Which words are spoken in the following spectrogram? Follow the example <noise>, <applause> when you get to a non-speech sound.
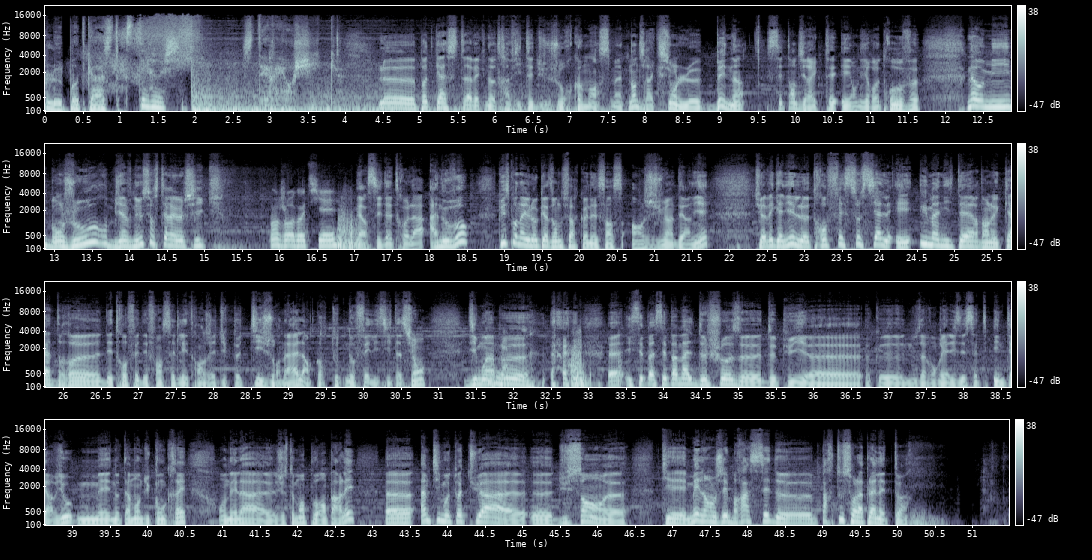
Le podcast Stéréochic. Stéréochic. Le podcast avec notre invité du jour commence maintenant. Direction le Bénin. C'est en direct et on y retrouve Naomi. Bonjour, bienvenue sur Stéréochic. Bonjour Gauthier. Merci d'être là à nouveau, puisqu'on a eu l'occasion de faire connaissance en juin dernier. Tu avais gagné le trophée social et humanitaire dans le cadre des trophées des Français de l'étranger du Petit Journal. Encore toutes nos félicitations. Dis-moi un peu, <laughs> euh, il s'est passé pas mal de choses euh, depuis euh, que nous avons réalisé cette interview, mais notamment du concret. On est là justement pour en parler. Euh, un petit mot, toi tu as euh, du sang euh, qui est mélangé, brassé de partout sur la planète, toi.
